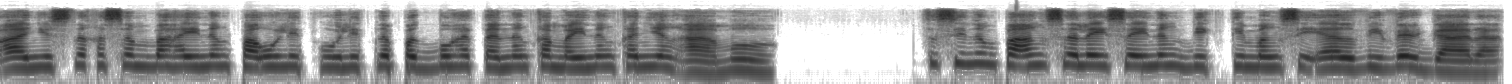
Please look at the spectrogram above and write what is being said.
anyos na kasambahay ng paulit-ulit na pagbuhatan ng kamay ng kanyang amo. Sa sinumpa ang salaysay ng biktimang si LV Vergara,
